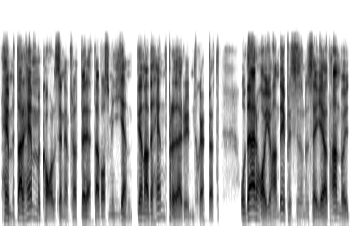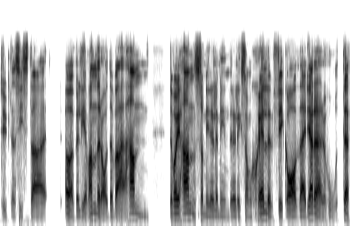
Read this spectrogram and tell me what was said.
hämtar hem Carlsen för att berätta vad som egentligen hade hänt på det där rymdskeppet. Och där har ju han, det är precis som du säger, att han var ju typ den sista överlevande då. Det var han, det var ju han som mer eller mindre liksom själv fick avvärja det här hotet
